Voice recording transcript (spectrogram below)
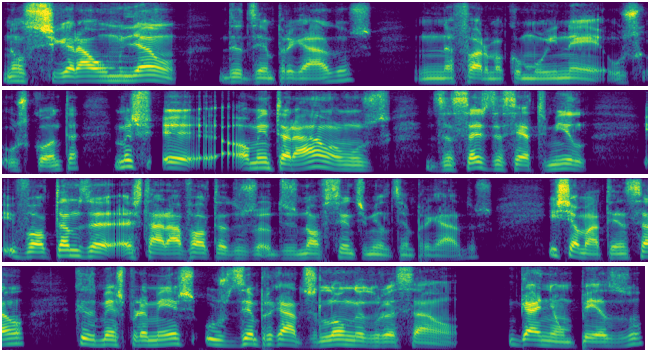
Não se chegará a um milhão de desempregados, na forma como o INE os, os conta, mas eh, aumentará uns 16, 17 mil e voltamos a, a estar à volta dos, dos 900 mil desempregados. E chama a atenção que de mês para mês os desempregados de longa duração ganham peso,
